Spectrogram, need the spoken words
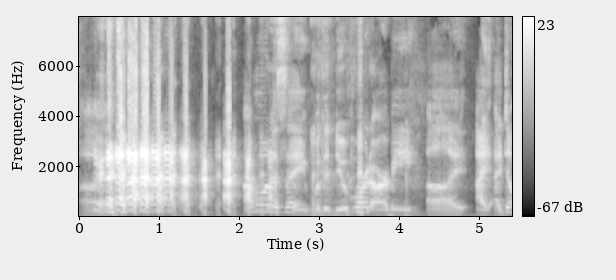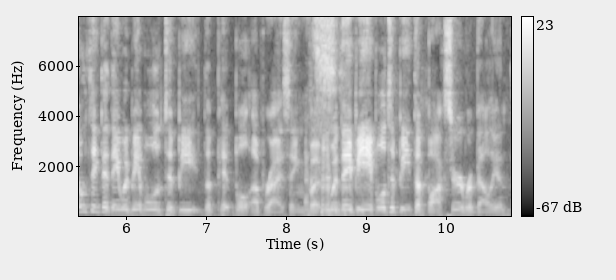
Uh, I want to say with the newborn army, uh, I I don't think that they would be able to beat the Pitbull uprising, but would they be able to beat the Boxer rebellion?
